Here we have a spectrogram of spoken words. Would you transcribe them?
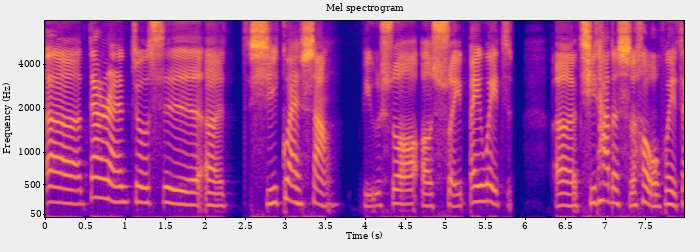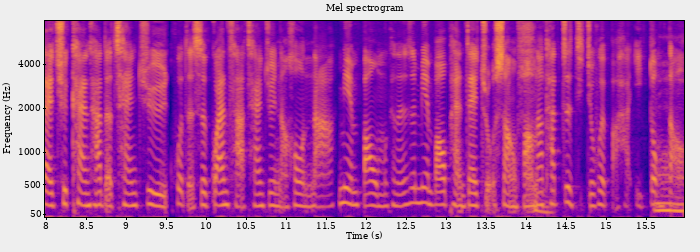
呃，当然就是呃习惯上，比如说呃水杯位置。呃，其他的时候我会再去看他的餐具，或者是观察餐具，然后拿面包。我们可能是面包盘在左上方，那他自己就会把它移动到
